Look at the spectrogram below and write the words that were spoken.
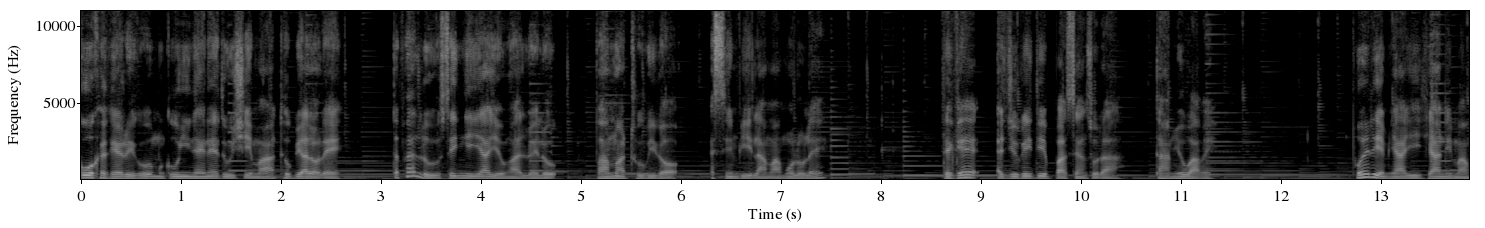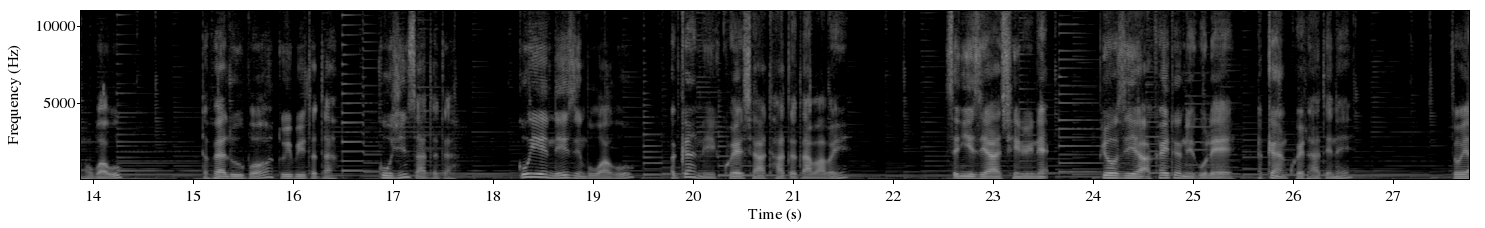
ကိုယ့်အခက်အခဲတွေကိုမကူညီနိုင်တဲ့သူရှိမှထုတ်ပြတော့လဲတစ်ဖက်လူစိတ်ညစ်ရယုံကလွဲလို့ဘာမှထူပြီးတော့အဆင်ပြေလာမှာမို့လို့လေတကယ် educated person ဆိုတာဒါမျိုးပါပဲဘွဲတွေအများကြီးရနေမှာမဟုတ်ပါဘူးတစ်ဖက်လူပေါ်တွေးပြီးတတ်တာကိုချင်းစာတတ်တာကိုယ့်ရဲ့နေစဉ်ဘဝကိုအကန့်နေခွဲခြားထားတတ်တာပါပဲစင်ကြီးစရာအချိန်တွေနဲ့ ပျော်စရာအခိုက်အတန့်တွေကိုလည်းအကန့်ခွဲထားတဲ့နဲ့တို့ရ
